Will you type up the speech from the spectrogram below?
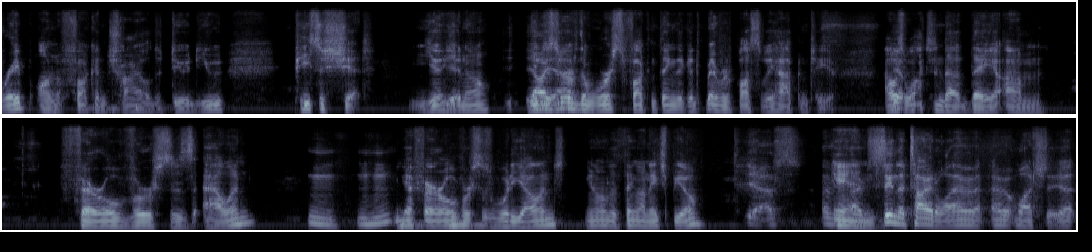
rape on a fucking child, dude, you piece of shit. You Yeah. you know, you Oh, yeah. deserve the worst fucking thing that could ever possibly happen to you. I was Yep. watching that they um, Farrow versus Allen. Mm, hmm Yeah, Farrow versus Woody Allen. You know the thing on HBO. Yeah, I've, I've, I've seen the title. I haven't I haven't watched it yet.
